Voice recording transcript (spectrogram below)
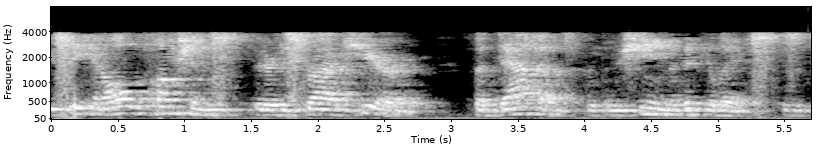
You see, in all the functions that are described here, the data that the machine manipulates is of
